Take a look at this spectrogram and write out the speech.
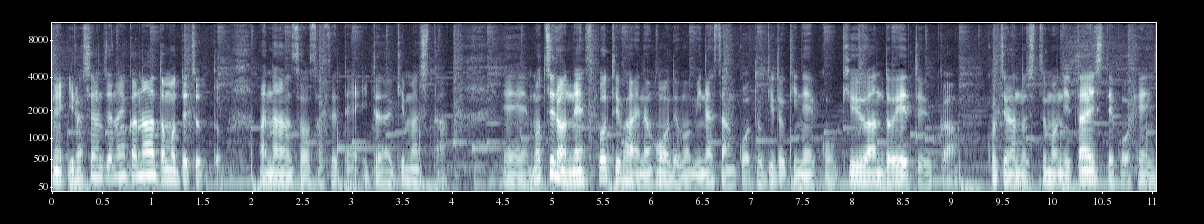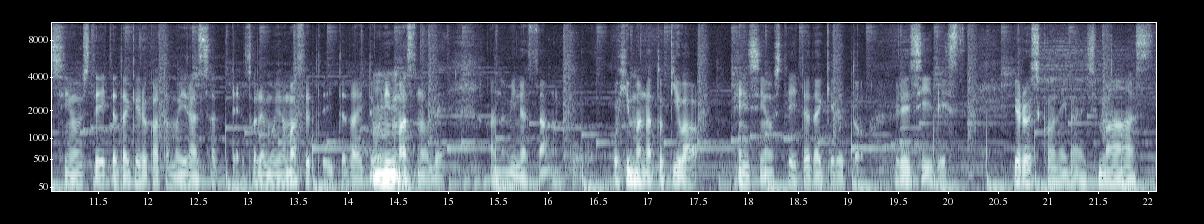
ね、いらっしゃるんじゃないかなと思ってちょっとアナウンスをさせていただきました、えーもちろんね Spotify の方でも皆さんこう時々ねこう Q&A というかこちらの質問に対してこう返信をしていただける方もいらっしゃってそれも読ませていただいておりますので、あの皆さんこうお暇な時は返信をしていただけると嬉しいですよろしくお願いします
